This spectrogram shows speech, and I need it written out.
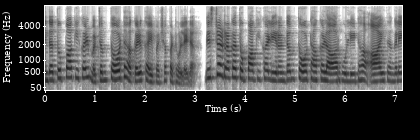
இந்த துப்பாக்கிகள் மற்றும் தோட்டாக்கள் கைப்பற்றப்பட்டுள்ளன. பிஸ்டல் ரக துப்பாக்கிகள் இரண்டும் தோட்டாக்கள் ஆறு உள்ளிட்ட ஆயுதங்களே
